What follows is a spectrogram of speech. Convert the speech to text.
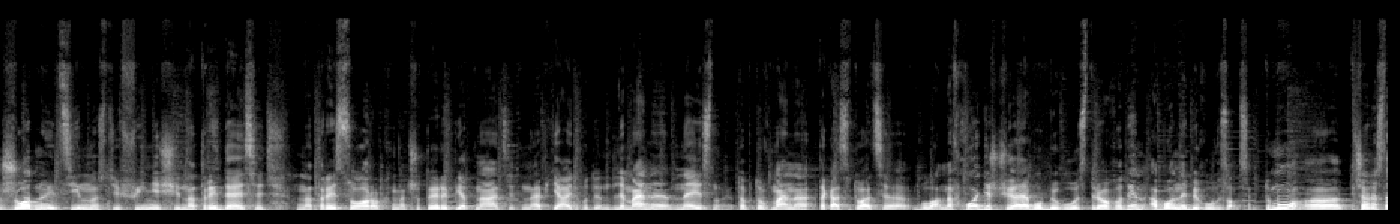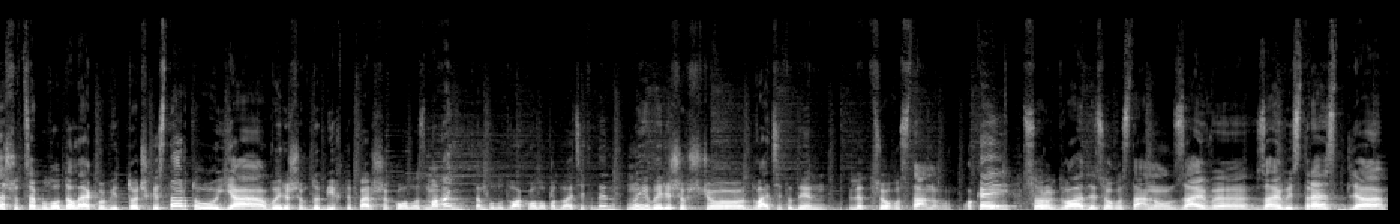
Жодної цінності в фініші на 3.10, на 3.40, на 4.15, на 5 годин для мене не існує. Тобто, в мене така ситуація була на вході, що я або бігу з 3 годин, або не бігу зовсім. Тому е, через те, що це було далеко від точки старту, я вирішив добігти перше коло змагань. Там було два кола по 21. Ну і вирішив, що 21 для цього стану окей, 42 для цього стану зайве, зайвий стрес для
